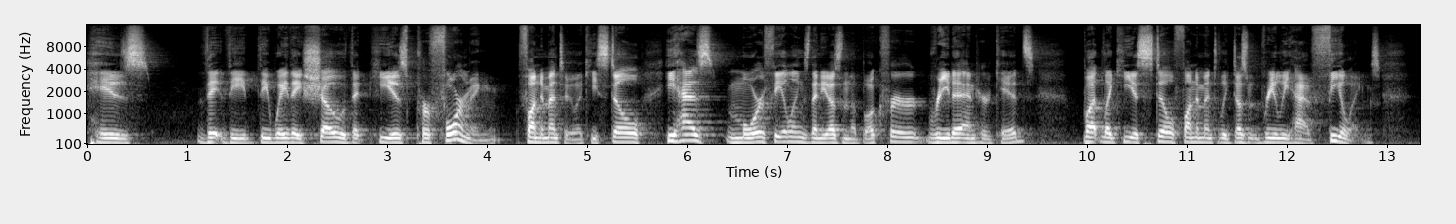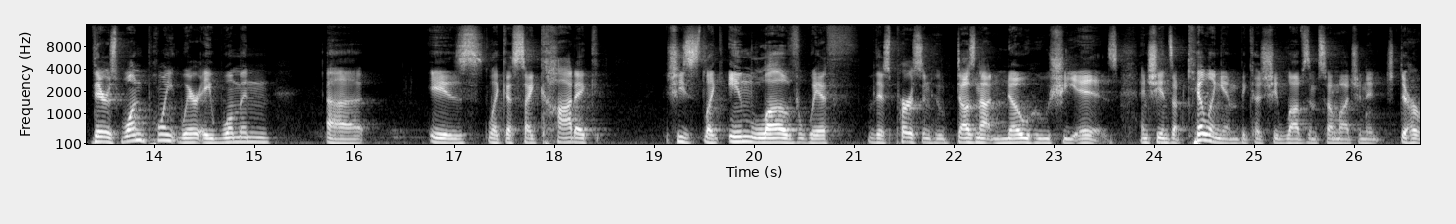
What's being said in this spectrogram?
his the the the way they show that he is performing fundamentally like he still he has more feelings than he does in the book for Rita and her kids but like he is still fundamentally doesn't really have feelings there's one point where a woman uh is like a psychotic she's like in love with this person who does not know who she is, and she ends up killing him because she loves him so much, and it, her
